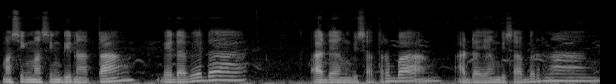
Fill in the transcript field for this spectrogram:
Masing-masing binatang beda-beda. Ada yang bisa terbang, ada yang bisa berenang,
